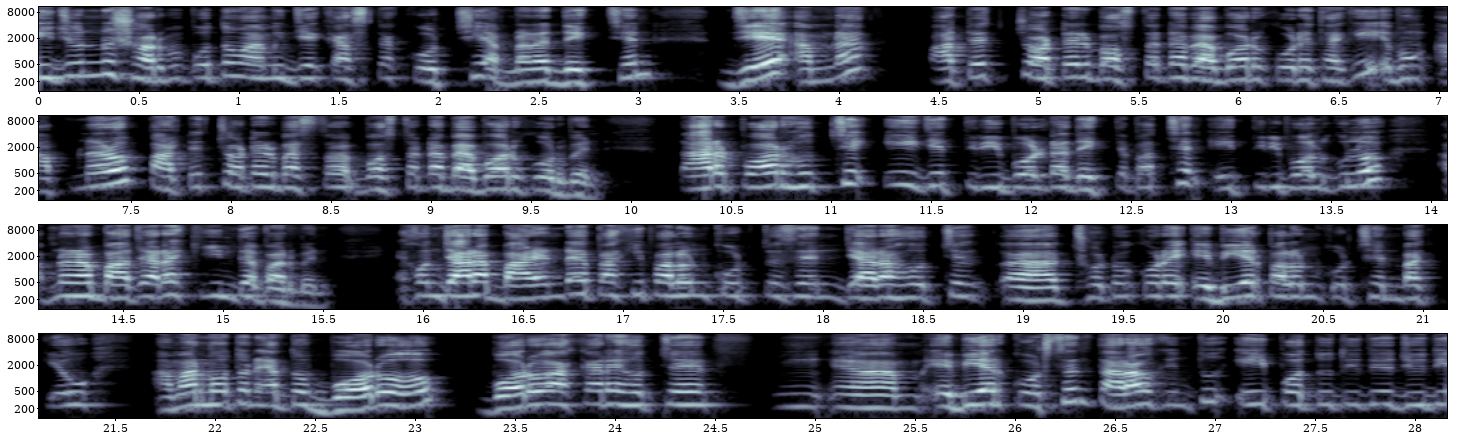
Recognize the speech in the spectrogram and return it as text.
এই জন্য সর্বপ্রথম আমি যে কাজটা করছি, আপনারা দেখছেন যে আমরা পাটের চটের বস্তাটা ব্যবহার করে থাকি এবং আপনারাও পাটের চটের বস্তা বস্তাটা ব্যবহার করবেন। তারপর হচ্ছে এই যে ত্রিপলটা দেখতে পাচ্ছেন, এই ত্রিবলগুলো আপনারা বাজারে কিনতে পারবেন। এখন যারা বারান্দায় পাখি পালন করতেছেন, যারা হচ্ছে ছোট করে এবিয়ার পালন করছেন বা কেউ আমার মতন এত বড় বড় আকারে হচ্ছে এবিয়ার করছেন, তারাও কিন্তু এই পদ্ধতিতে যদি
